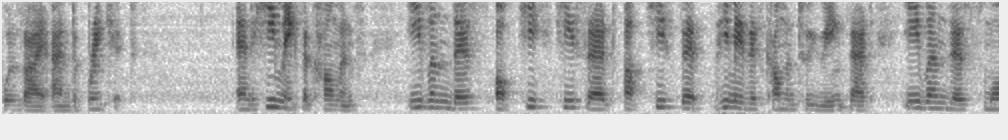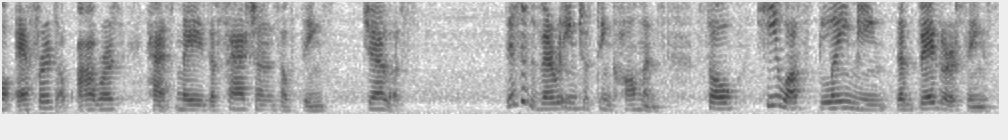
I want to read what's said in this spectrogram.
bonsai and break it. And he makes the comments, even this, oh, he, he said, uh, he said, he made this comment to Yun that even this small effort of ours has made the fashioner of things jealous. This is a very interesting comment. So he was blaming the bigger things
